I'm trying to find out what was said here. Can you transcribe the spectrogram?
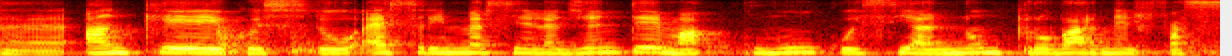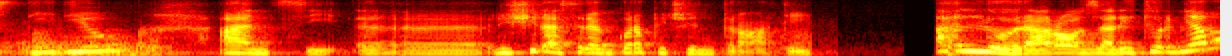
Eh, anche questo essere immersi nella gente, ma comunque sia non provarne il fastidio, anzi eh, riuscire a essere ancora più centrati. Allora, Rosa, ritorniamo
